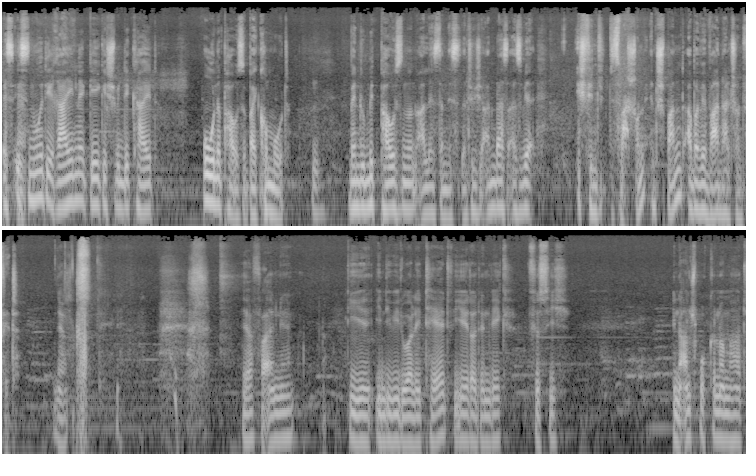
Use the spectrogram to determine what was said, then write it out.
es ist ja. nur die reine Gehgeschwindigkeit ohne Pause bei Komoot. Hm. Wenn du mit Pausen und alles, dann ist es natürlich anders. Also wir, ich finde, das war schon entspannt, aber wir waren halt schon fit. Ja. Ja, vor allem die Individualität, wie jeder den Weg für sich in Anspruch genommen hat.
